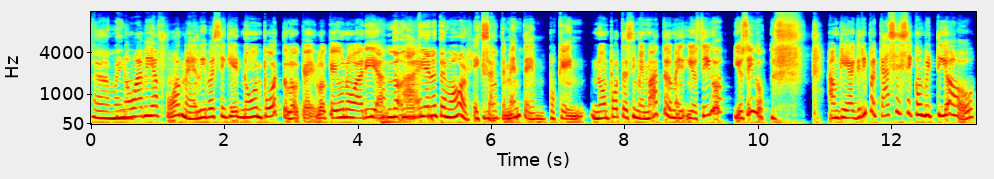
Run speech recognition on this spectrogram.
No había forma, él iba a seguir, no importa lo que, lo que uno haría. No, no tiene temor. Exactamente, porque no importa si me mato, yo sigo, yo sigo. Aunque Agripa casi se convirtió,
